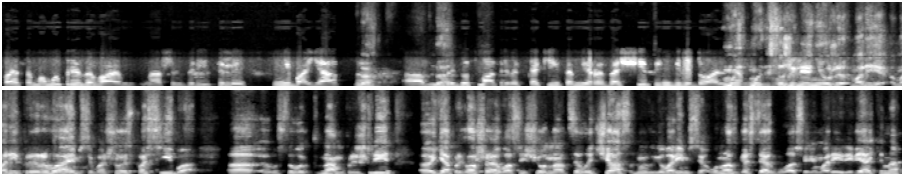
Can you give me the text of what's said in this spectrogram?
Поэтому мы призываем наших зрителей не бояться, да. А, да. предусматривать какие-то меры защиты индивидуальные. Мы, мы, к сожалению, уже, Мария, Мария, прерываемся. Большое спасибо а, что вы к нам пришли. А, я приглашаю вас еще на целый час, мы договоримся. У нас в гостях была сегодня Мария Ревякина,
